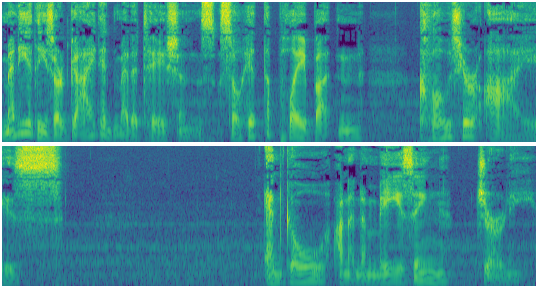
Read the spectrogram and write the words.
Many of these are guided meditations, so hit the play button, close your eyes, and go on an amazing journey.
